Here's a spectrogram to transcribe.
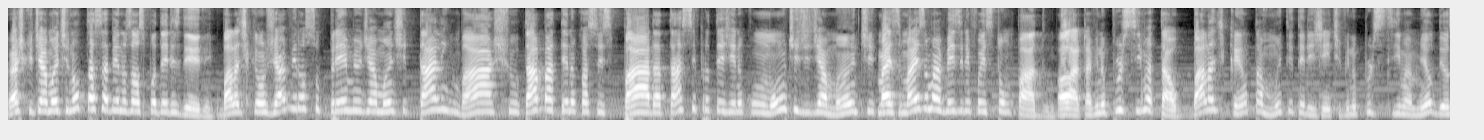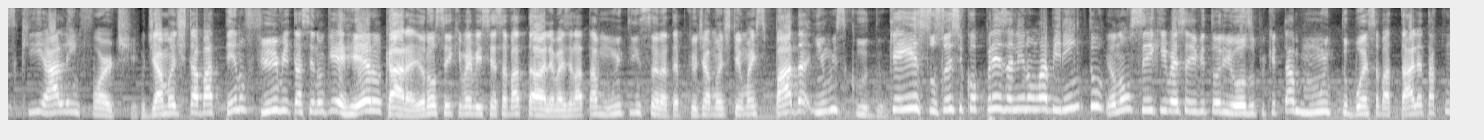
Eu acho que o Diamante não tá sabendo usar os poderes dele. O Bala de Canhão já virou Supremo e o Diamante tá ali embaixo, tá batendo com a sua espada, tá se protegendo com um monte de diamante. mas mais uma vez ele foi estompado. Olha lá, tá vindo por cima, tá? O bala de canhão tá muito inteligente, vindo por cima. Meu Deus, que alien forte. O diamante tá batendo firme, tá sendo guerreiro. Cara, eu não sei quem vai vencer essa batalha, mas ela tá muito insana, até porque o diamante tem uma espada e um escudo. Que isso? Os dois ficou presos ali num labirinto? Eu não sei quem vai sair vitorioso, porque tá muito boa essa batalha, tá com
